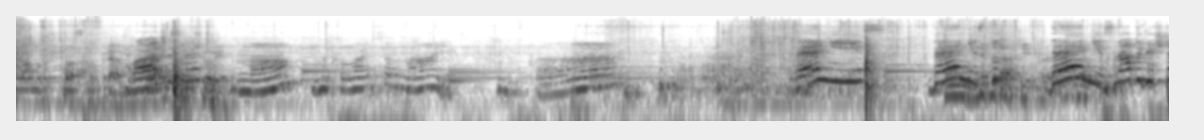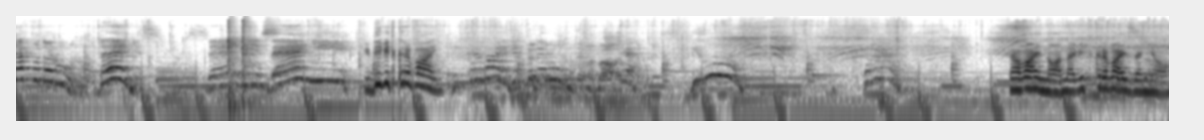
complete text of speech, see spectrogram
що вам розчоску треба. Бачите? Я це чую. Ну, Миколайця знає. Так. Деніс! Деніс! Тут... Деніс! На тобі ще подарунок! Деніс! Деніс. Деніс! Іди відкривай. Відкривай, де подарунок! Ще. Бігом! Давай, Нона, відкривай за нього.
